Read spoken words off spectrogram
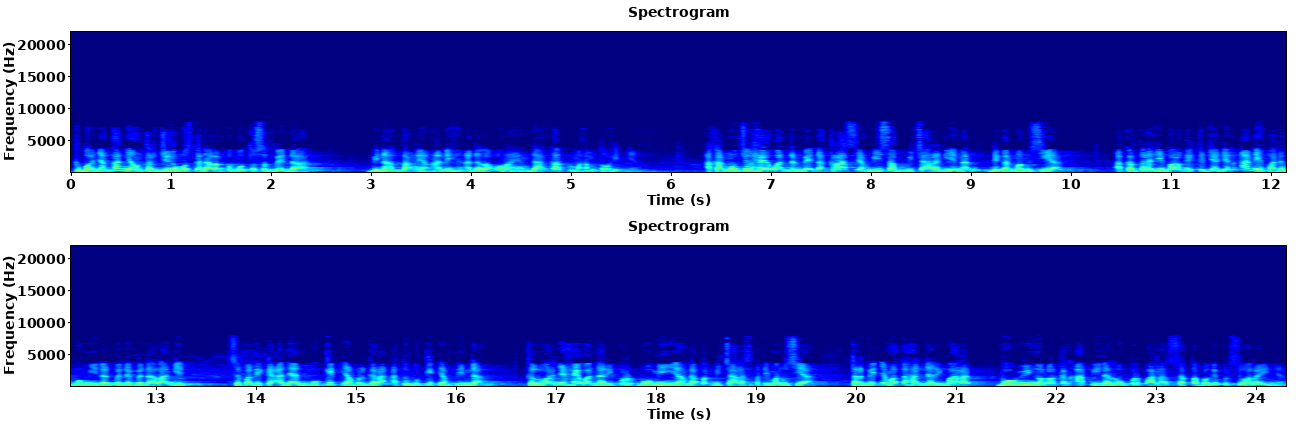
Kebanyakan yang terjerumus ke dalam pengutusan benda binatang yang aneh adalah orang yang dangkal pemaham tauhidnya. Akan muncul hewan dan benda keras yang bisa berbicara dengan dengan manusia akan terjadi berbagai kejadian aneh pada bumi dan benda-benda langit. Seperti keanehan bukit yang bergerak atau bukit yang pindah. Keluarnya hewan dari bumi yang dapat bicara seperti manusia. Terbitnya matahari dari barat. Bumi mengeluarkan api dan lumpur panas serta berbagai peristiwa lainnya.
